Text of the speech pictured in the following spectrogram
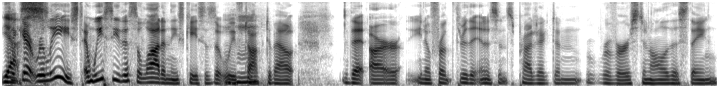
Yes. to get released and we see this a lot in these cases that Mm-hmm. we've talked about that are you know from through the innocence project and reversed and all of this thing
